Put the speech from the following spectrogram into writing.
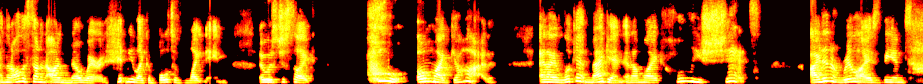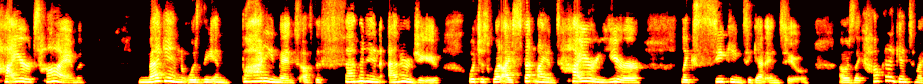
And then all of a sudden, out of nowhere, it hit me like a bolt of lightning. It was just like, whew, oh my God. And I look at Megan and I'm like, holy shit. I didn't realize the entire time Megan was the embodiment of the feminine energy, which is what I spent my entire year like seeking to get into. I was like, how can I get into my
